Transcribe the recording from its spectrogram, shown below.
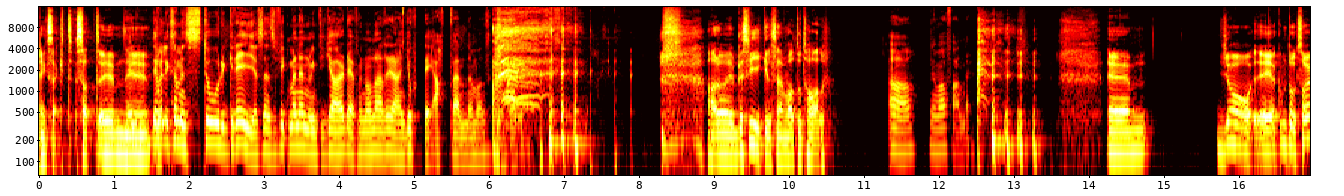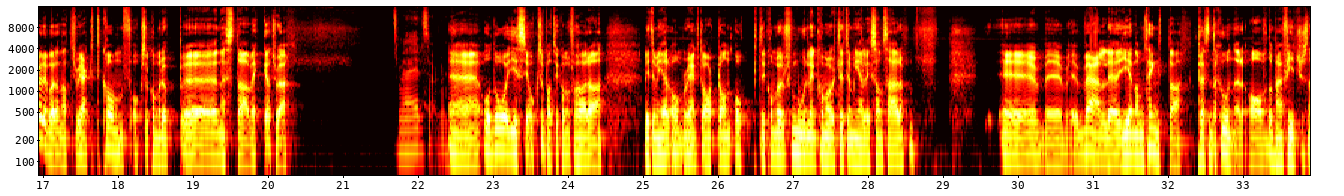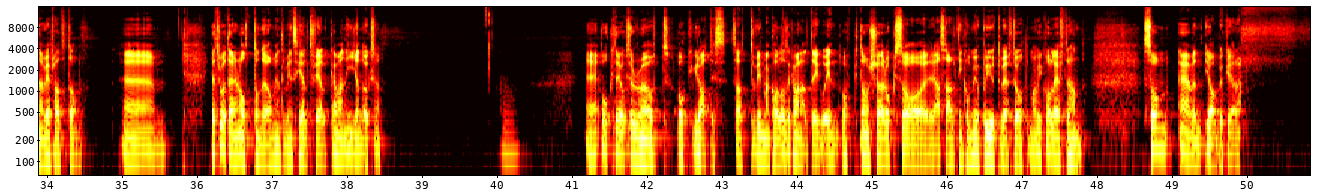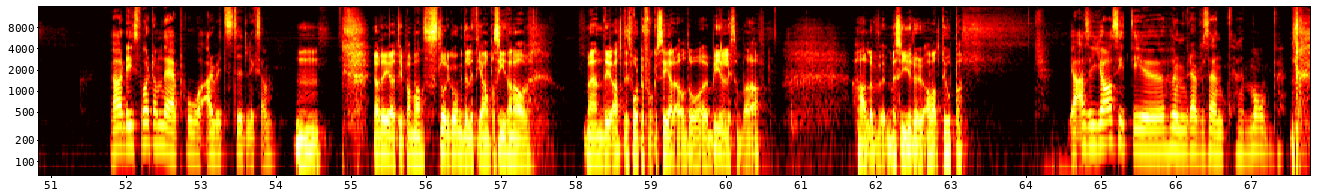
Exakt. Så att, um, det, det, var liksom en stor grej och sen så fick man ändå inte göra det för någon hade redan gjort det i appen när man skulle ja, då, besvikelsen var total. Ja, det var fan det. um, ja, jag kommer inte ihåg, sa jag det i början att React Conf också kommer upp uh, nästa vecka tror jag? Nej, det sa du nog uh, Och då gissar jag också på att vi kommer få höra lite mer om React 18 och det kommer förmodligen komma ut lite mer liksom så här eh, väl genomtänkta presentationer av de här featuresna vi har pratat om. Eh, jag tror att det är den åttonde om jag inte minns helt fel. Kan vara nionde också. Eh, och det är också remote och gratis. Så att vill man kolla så kan man alltid gå in. Och de kör också, alltså allting kommer ju upp på YouTube efteråt om man vill kolla i efterhand. Som även jag brukar göra. Ja, det är svårt om det är på arbetstid liksom. Mm. Ja, det är typ att man slår igång det lite grann på sidan av. Men det är alltid svårt att fokusera och då blir det liksom bara halvmesyrer av alltihopa. Ja, alltså jag sitter ju 100% mobb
